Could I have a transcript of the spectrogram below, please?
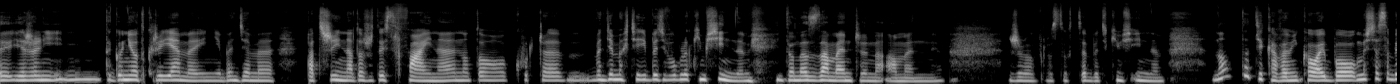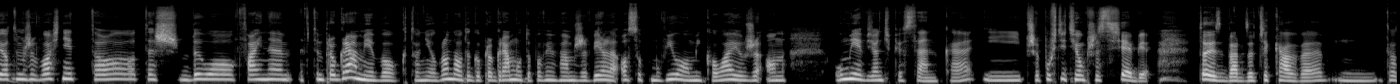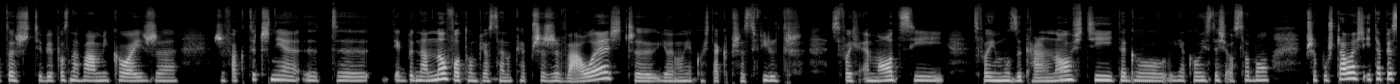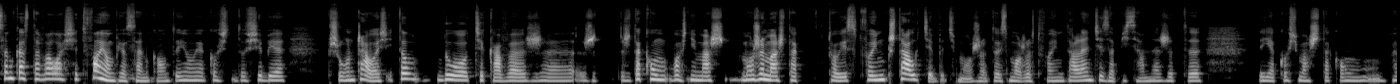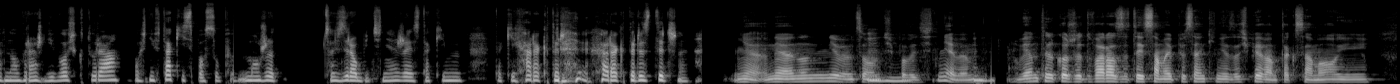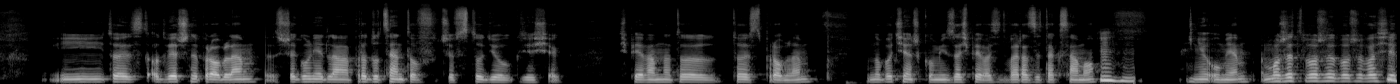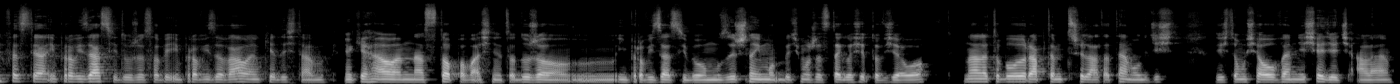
y, jeżeli tego nie odkryjemy i nie będziemy patrzyli na to, że to jest fajne, no to kurczę, będziemy chcieli być w ogóle kimś innym i to nas zamęczy na amen. Nie? Że po prostu chce być kimś innym. No to ciekawe, Mikołaj, bo myślę sobie o tym, że właśnie to też było fajne w tym programie, bo kto nie oglądał tego programu, to powiem Wam, że wiele osób mówiło o Mikołaju, że on umie wziąć piosenkę i przepuścić ją przez siebie. To jest bardzo ciekawe. Mm, to też Ciebie poznawałam, Mikołaj, że, że faktycznie y, Ty jakby na nowo tą piosenkę przeżywałeś, czy ją jakoś tak przez filtr swoich emocji, swojej muzykalności, tego, jaką jesteś osobą, przepuszczałeś i ta piosenka stawała się Twoją piosenką. Ty ją jakoś do siebie przyłączałeś. I to było ciekawe, że, że, że taką właśnie masz, może masz tak, to jest w Twoim kształcie być może, to jest może w Twoim talencie zapisane, że Ty jakoś masz taką pewną wrażliwość, która właśnie w taki sposób może coś zrobić, nie? że jest takim, taki charakter, charakterystyczny. Nie, nie, no nie wiem, co mam ci mhm. powiedzieć. Nie wiem. Mm Wiem tylko, że dwa razy tej samej piosenki nie zaśpiewam tak samo i i to jest odwieczny problem, szczególnie dla producentów czy w studiu gdzieś jak śpiewam, no to to jest problem. No bo ciężko mi zaśpiewać dwa razy tak samo. Mhm. Nie umiem. Może, może, może właśnie hmm. kwestia improwizacji. Dużo sobie improwizowałem kiedyś tam. Jak jechałem na stopo właśnie, to dużo mm, improwizacji było muzycznej i być może z tego się to wzięło. No ale to było raptem trzy lata temu. Gdzieś, gdzieś to musiało we mnie siedzieć, ale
